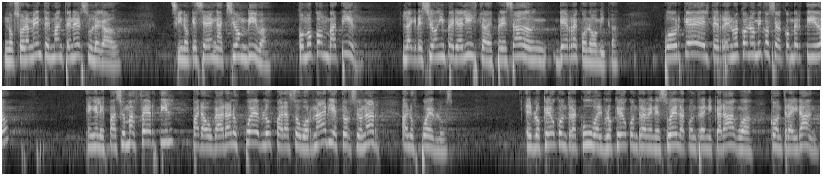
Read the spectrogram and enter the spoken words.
no solamente es mantener su legado, sino que sea en acción viva. ¿Cómo combatir la agresión imperialista expresada en guerra económica? Porque el terreno económico se ha convertido en el espacio más fértil para ahogar a los pueblos, para sobornar y extorsionar a los pueblos el bloqueo contra Cuba, el bloqueo contra Venezuela, contra Nicaragua, contra Irán.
